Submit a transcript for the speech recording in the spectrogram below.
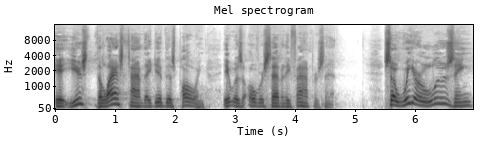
It used the last time they did this polling, it was over 75%. So we are losing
